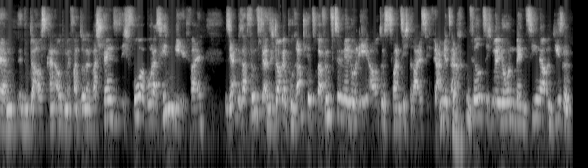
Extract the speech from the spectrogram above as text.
ähm, du darfst kein Auto mehr fahren, sondern was stellen Sie sich vor, wo das hingeht? Weil Sie haben gesagt, 15, also ich glaube, im Programm steht sogar 15 Millionen E-Autos 2030. Wir haben jetzt ja. 48 Millionen Benziner und Diesel.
